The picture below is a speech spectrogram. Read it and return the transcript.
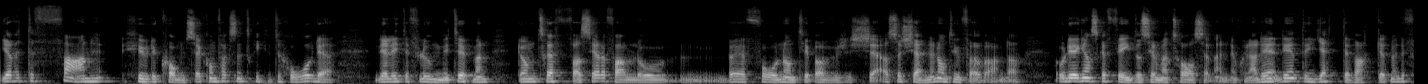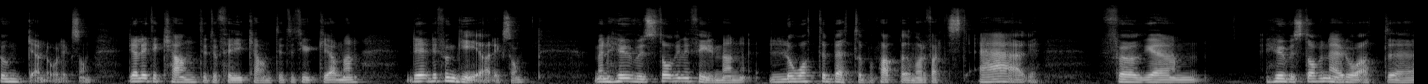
Jag vet inte fan hur det kom sig, jag kommer faktiskt inte riktigt ihåg det. Det är lite flummigt typ, men de träffas i alla fall och börjar få någon typ av, alltså känner någonting för varandra. Och det är ganska fint att se de här trasiga människorna. Det, det är inte jättevackert, men det funkar ändå liksom. Det är lite kantigt och fyrkantigt, det tycker jag, men det, det fungerar liksom. Men huvudstoryn i filmen låter bättre på papper än vad det faktiskt är. För um, huvudstaven är ju då att eh,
